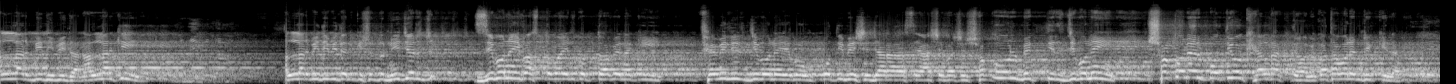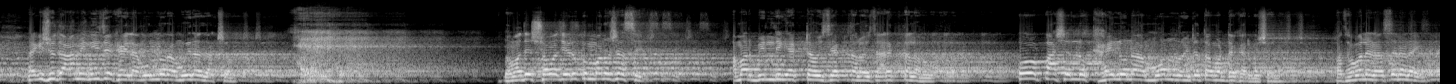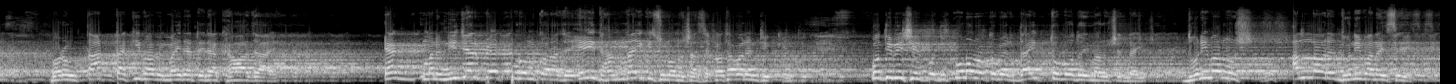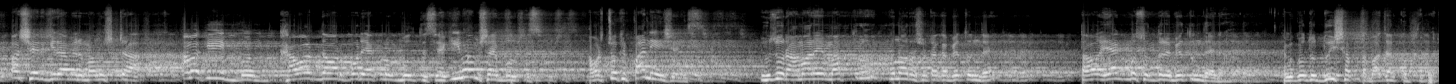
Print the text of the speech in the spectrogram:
আল্লাহর বিধিবিধান। আল্লাহর কি? আল্লাহর বিধিবিধান কি? শুধু নিজের জীবনেই বাস্তবায়ন করতে হবে নাকি ফ্যামিলির জীবনে এবং প্রতিবেশী যারা আছে, আশেপাশে সকল ব্যক্তির জীবনেই সকলের প্রতিও খেয়াল রাখতে হবে। কথা বলেন ঠিক কিনা? নাকি শুধু আমি নিজে খাইলাম, অন্যরা মহিলা যাক সব? আমাদের সমাজে এরকম মানুষ আছে। আমার বিল্ডিং একটা হয়েছে একতলা হয়েছে আরেকতলা হোক। ও পাশের লোক খাইলো না, মরলো, এটা তো আমার দেখার বিষয়। না কথা বলেন, আছে না নাই? বরং তারটা কীভাবে মাইরা টেরা খাওয়া যায়? এক মানে নিজের পেট পূরণ করা যায়, এই ধান্দাই কিছু মানুষ আছে, কথা বলেন ঠিক কিন্তু প্রতিবেশীর প্রতি কোনো রকমের দায়িত্ববোধ ওই মানুষের নাই। ধনী মানুষ, আল্লাহরে ধনী বানাইছে, পাশের গ্রামের মানুষটা আমাকে এই খাবার দাওয়ার পরে এক লোক বলতেছে, এক ইমাম সাহেব বলতেছে, আমার চোখে পানি এসে গেছে। হুজুর, আমারে মাত্র পনেরোশো টাকা বেতন দেয় তাও এক বছর ধরে বেতন দেয় না। আমি গত দুই সপ্তাহ বাজার করতে পারি।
